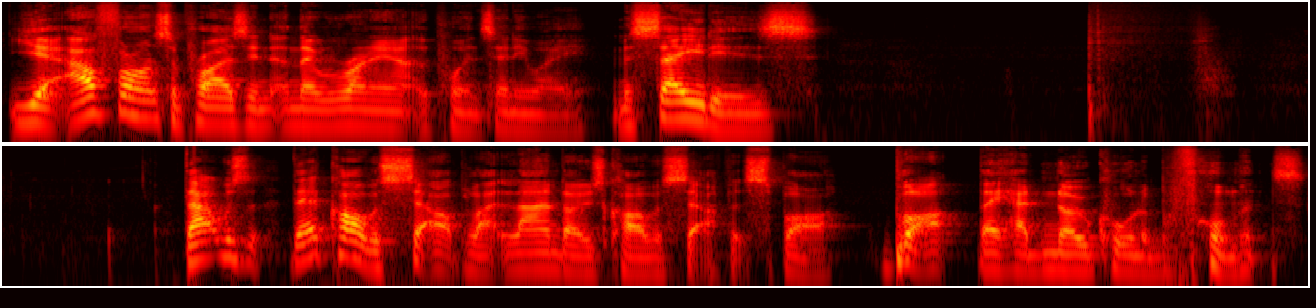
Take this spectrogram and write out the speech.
Yeah, Alfa aren't surprising, and they were running out of the points anyway. Mercedes That was their car was set up like Lando's car was set up at Spa, but they had no corner performance.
